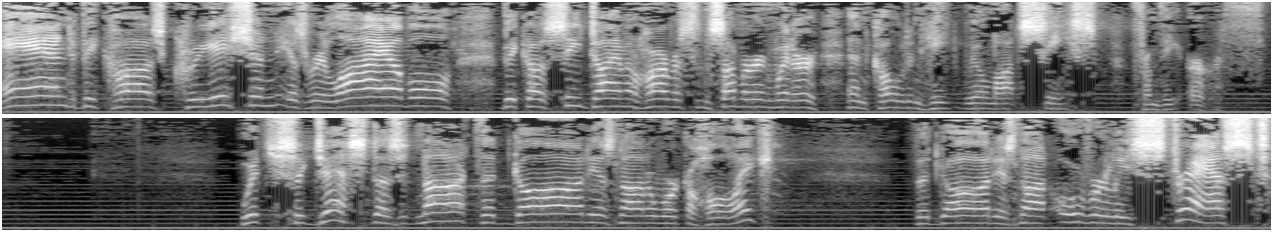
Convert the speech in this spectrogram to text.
And because creation is reliable, because seed time and harvest and summer and winter and cold and heat will not cease from the earth. Which suggests, does it not, that God is not a workaholic, that God is not overly stressed,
